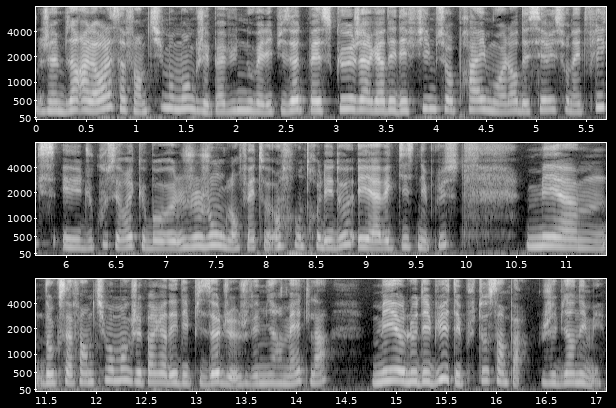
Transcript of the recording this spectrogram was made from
j'aime bien. Alors là, ça fait un petit moment que j'ai pas vu de nouvel épisode parce que j'ai regardé des films sur Prime ou alors des séries sur Netflix et du coup c'est vrai que bon, je jongle en fait entre les deux et avec Disney+. Mais euh, donc ça fait un petit moment que j'ai pas regardé d'épisode, je, je, vais m'y remettre là. Mais euh, le début était plutôt sympa, j'ai bien aimé.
